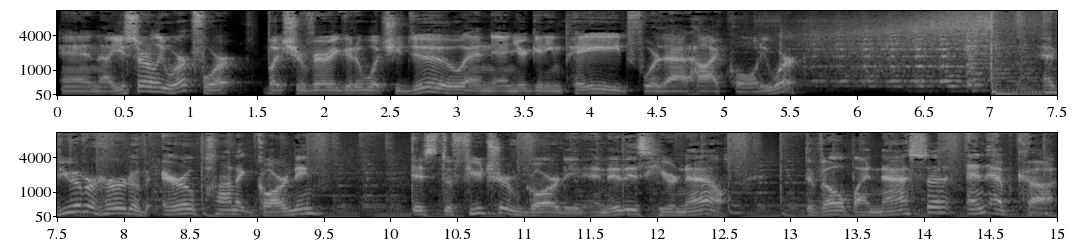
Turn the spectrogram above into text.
and uh, you certainly work for it, but you're very good at what you do and, and you're getting paid for that high quality work. Have you ever heard of aeroponic gardening? It's the future of gardening, and it is here now. Developed by NASA and Epcot,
